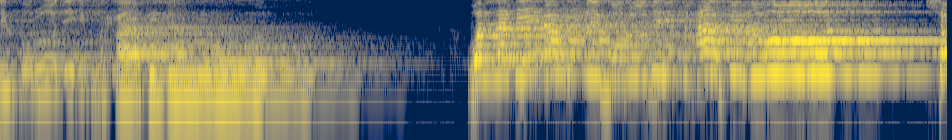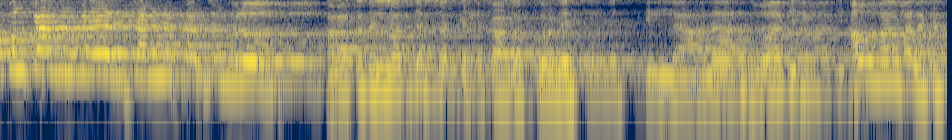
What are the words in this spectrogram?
لفروجهم حافظون والذين هم لفروجهم حافظون সকল কাম মুমিনের চার নাম্বার গুণ হলো তারা তাদের লজ্জাস্থানকে হেফাজত করবে ইল্লা আলা আজওয়াজিহিম আও মা মালাকাত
